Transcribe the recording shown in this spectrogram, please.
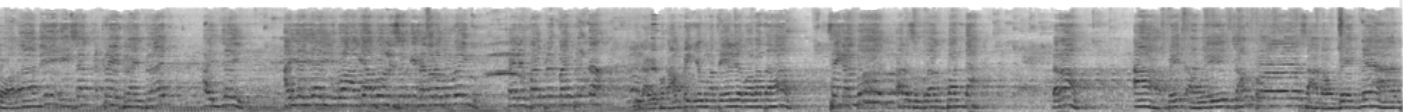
Torani, exact drive, drive, drive. Ay, ay, ay, ay, ay, wag yan mo, listen kay sa na moving. Kaya nag-vibrate, vibrate na. Hindi lagi pag-camping yung mga TL, mga bata ha. Second ball, ano, sobrang banda. Tara. Ah, fade away jumper sa ano, big man.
